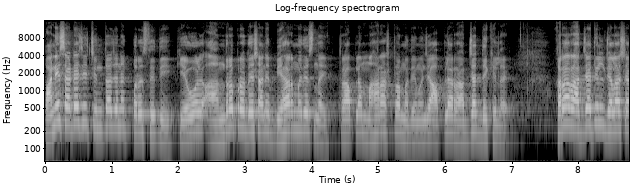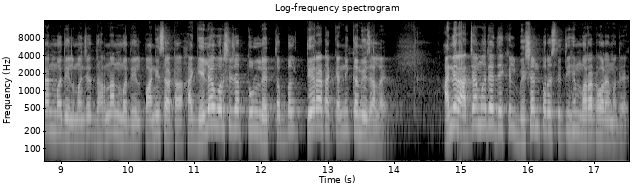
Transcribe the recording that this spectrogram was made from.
पाणीसाठ्याची चिंताजनक परिस्थिती केवळ आंध्र प्रदेश आणि बिहारमध्येच नाही तर आपल्या महाराष्ट्रामध्ये म्हणजे आपल्या राज्यात देखील आहे. खरा राज्यातील जलाशयांमधील म्हणजे धरणांमधील पाणीसाठा हा गेल्या वर्षीच्या तुलनेत तब्बल तेरा टक्क्यांनी कमी झाला आहे. आणि राज्यामध्ये देखील भीषण परिस्थिती ही मराठवाड्यामध्ये आहे.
